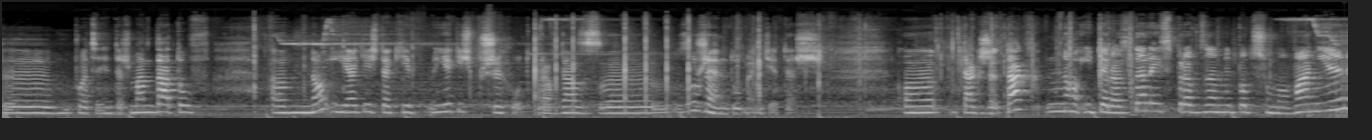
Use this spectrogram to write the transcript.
y, płacenie też mandatów. No i jakieś takie, jakiś przychód, prawda, z, z urzędu będzie też. Także tak. No i teraz dalej sprawdzamy podsumowanie.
